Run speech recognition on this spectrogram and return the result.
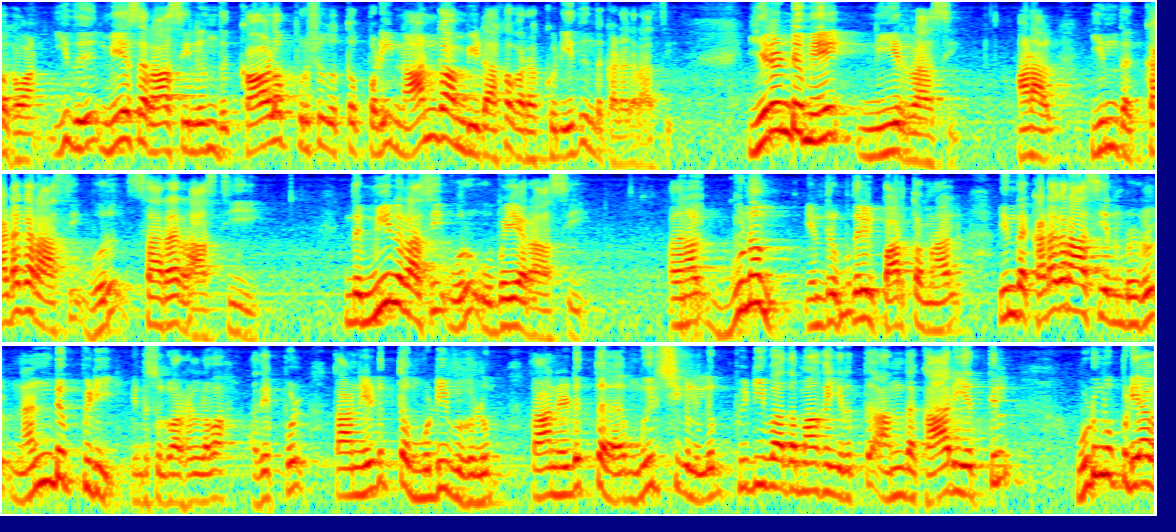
பகவான். இது மேச ராசியிலிருந்து காலப்புருஷ தத்துவப்படி நான்காம் வீடாக வரக்கூடியது இந்த கடகராசி இரண்டுமே நீர் ராசி. ஆனால் இந்த கடகராசி ஒரு சரராசி இந்த மீன ராசி ஒரு உபயராசி அதனால் குணம் என்று முதலில் பார்த்தோம்னால் இந்த கடகராசி என்பவர்கள் நண்டு பிடி என்று சொல்வார்கள் அல்லவா? அதேபோல் தான் எடுத்த முடிவுகளும் தான் எடுத்த முயற்சிகளிலும் பிடிவாதமாக இருந்து அந்த காரியத்தில் உடும்புப்படியாக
